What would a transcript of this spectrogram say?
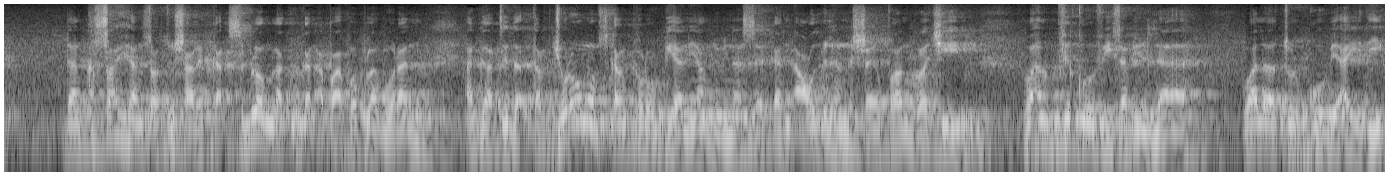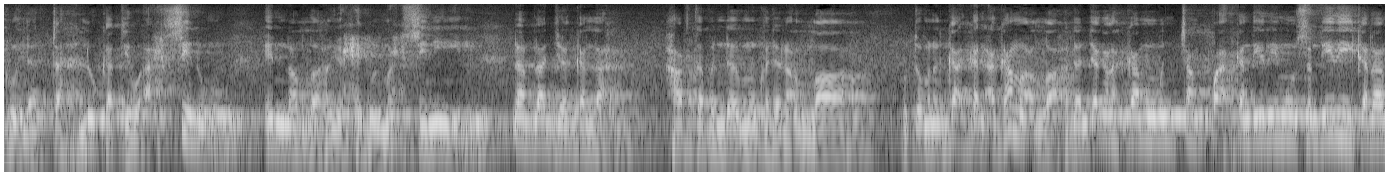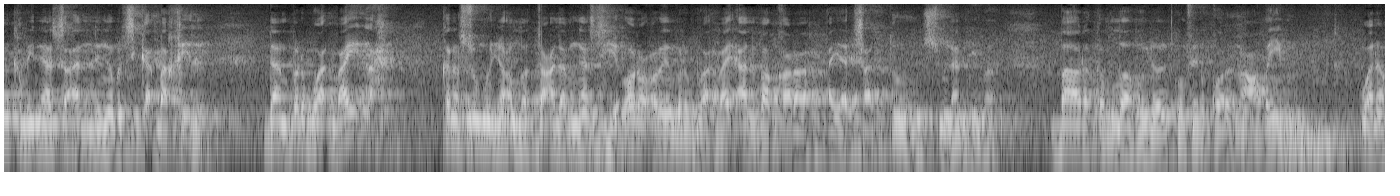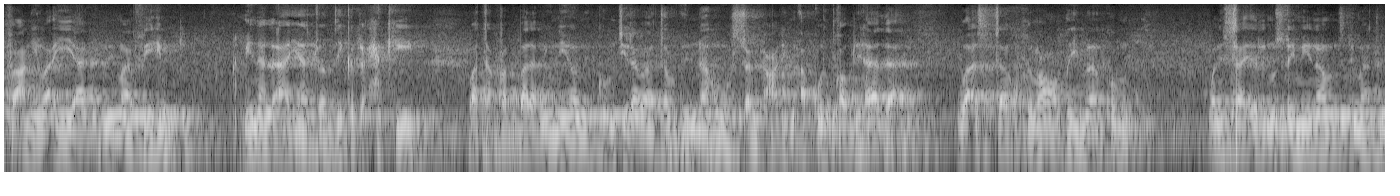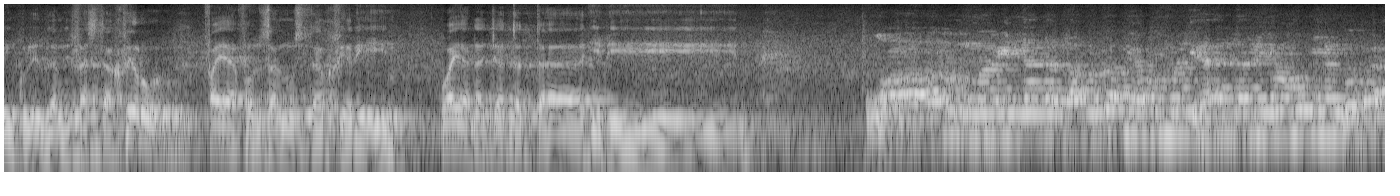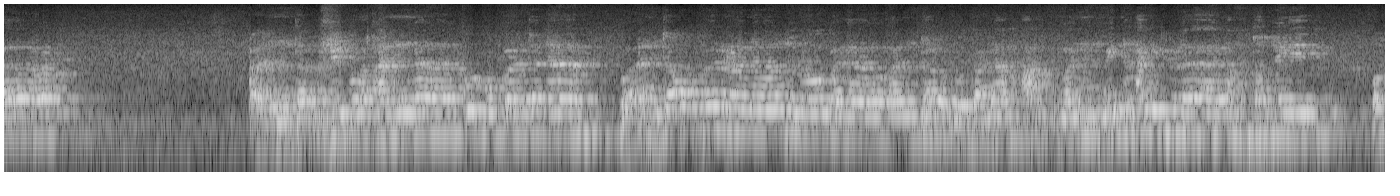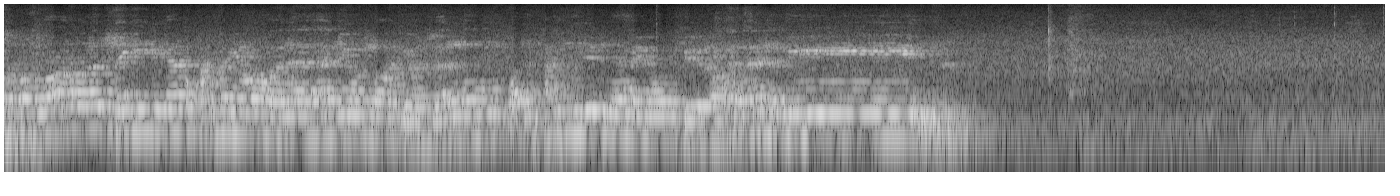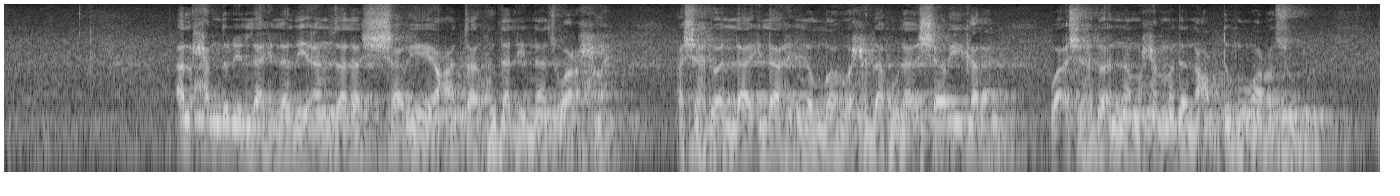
dan kesahihan suatu syarikat sebelum melakukan apa-apa pelaburan agar tidak terjerumuskan kerugian yang membinasakan. A'udzubillahi minasyaitonir rajim. Wa anfiqu fi sabilillah wa la tulqu bi aydikum ila tahlukati wa ahsinu innallaha yuhibbul muhsinin. Dan belanjakanlah harta bendamu ke jalan Allah untuk menegakkan agama Allah dan janganlah kamu mencampakkan dirimu sendiri ke dalam kebinasaan dengan bersikap bakhil dan berbuat baiklah kerana sungguhnya Allah Ta'ala mengasihi orang-orang yang berbuat baik Al-Baqarah ayat 195 Barakallahu ilakum fil Quran azim wa nafa'ni wa iyyakum bima fihi min al-ayat wa dhikr al-hakim wa taqabbala minni wa minkum tilawatahu innahu sami'un alim aqul qawli hadha وأستغفر العظيم لكم ولسائر المسلمين والمسلمات من كل ذنب فاستغفروه فيا فوز المستغفرين ويا نجاة التائبين. اللهم إنا نسألك بحرمة هذا اليوم المبارك. أن تكشف عنا كربتنا وأن تغفر لنا ذنوبنا وأن ترزقنا حقا من حيث لا نحتسب وصلى الله على سيدنا محمد وعلى آله وصحبه وسلم والحمد لله رب العالمين. الحمد لله الذي أنزل الشريعة هدى للناس ورحمة. أشهد أن لا إله إلا الله وحده لا شريك له وأشهد أن محمدا عبده ورسوله.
